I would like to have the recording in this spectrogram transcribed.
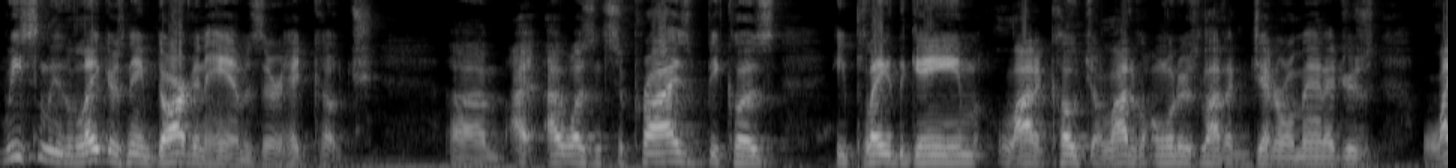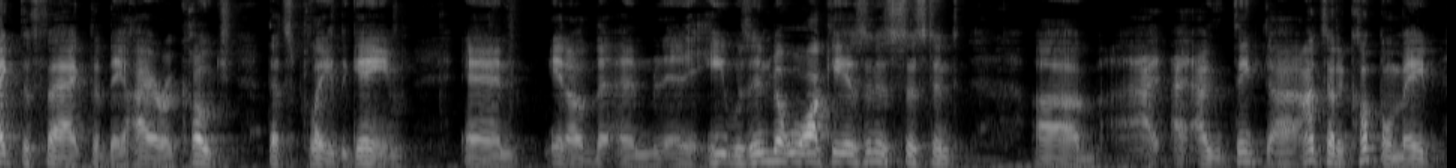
Recently, the Lakers named Darvin Ham as their head coach. Um, I, I wasn't surprised because he played the game. A lot of coach, a lot of owners, a lot of general managers like the fact that they hire a coach that's played the game. And you know, and, and he was in Milwaukee as an assistant. Uh, I, I, think uh, Antetokounmpo made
